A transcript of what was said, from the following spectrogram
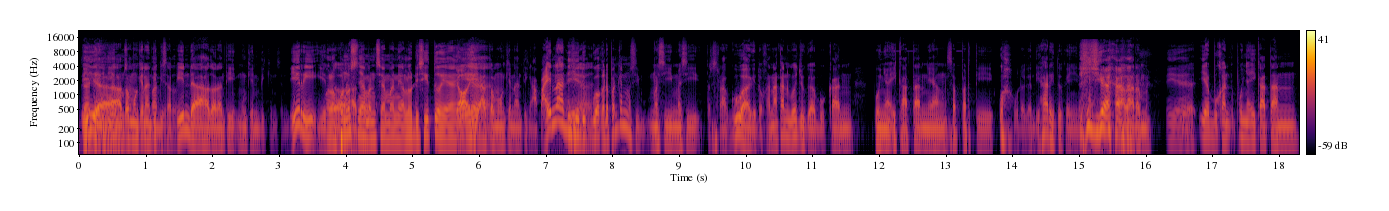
Yang Iya, atau mungkin nanti bisa gitu. pindah atau nanti mungkin bikin sendiri gitu. Walaupun lu senyaman-senyamannya lo di situ ya. Yo, iya. atau mungkin nanti ngapain lah di Iya. hidup gua ke depan kan masih masih masih terserah gua gitu. Karena kan gue juga bukan punya ikatan yang seperti wah udah ganti hari tuh kayaknya. Iya. alarm. Iya. Iya, ya bukan punya ikatan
